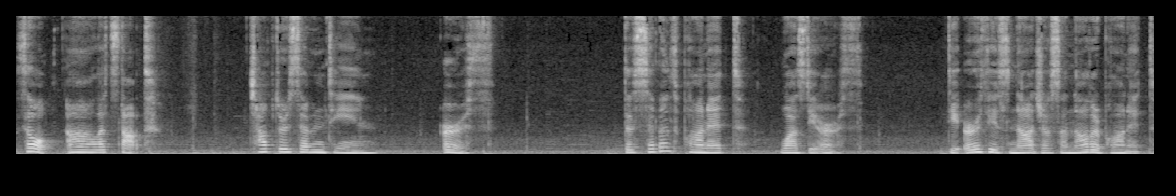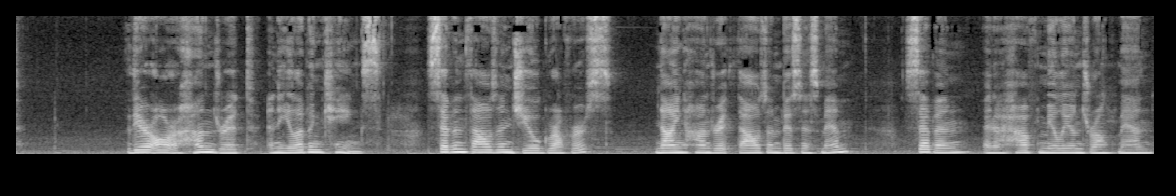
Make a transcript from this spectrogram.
So, uh, let's start. Chapter 17 Earth The seventh planet was the Earth. The Earth is not just another planet. There are 111 kings, 7,000 geographers, 900,000 businessmen, seven and a half million drunk men,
